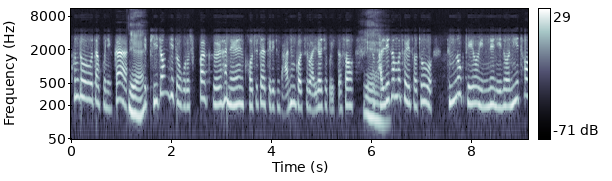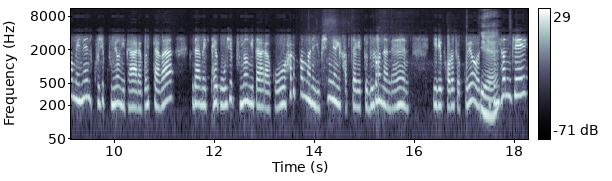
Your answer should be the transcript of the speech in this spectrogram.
콘도다 보니까 예. 비정기적으로 숙박을 하는 거주자들이 좀 많은 것으로 알려지고 있어서 예. 관리사무소에서도 등록되어 있는 인원이 처음에는 99명이다라고 했다가 그다음에 159명이다라고 하룻밤 만에 60명이 갑자기 또 늘어나는 일이 벌어졌고요. 예. 지금 현재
